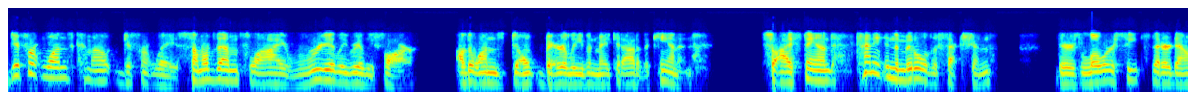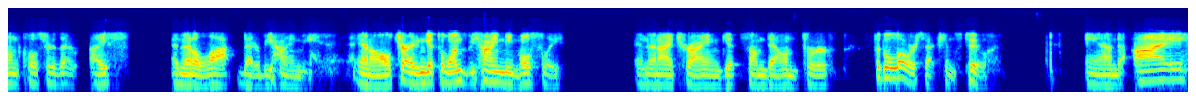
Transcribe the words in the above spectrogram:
different ones come out different ways. Some of them fly really, really far. Other ones don't barely even make it out of the cannon. So I stand kind of in the middle of the section. There's lower seats that are down closer to the ice and then a lot that are behind me and I'll try and get the ones behind me mostly, and then I try and get some down for for the lower sections too. And I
